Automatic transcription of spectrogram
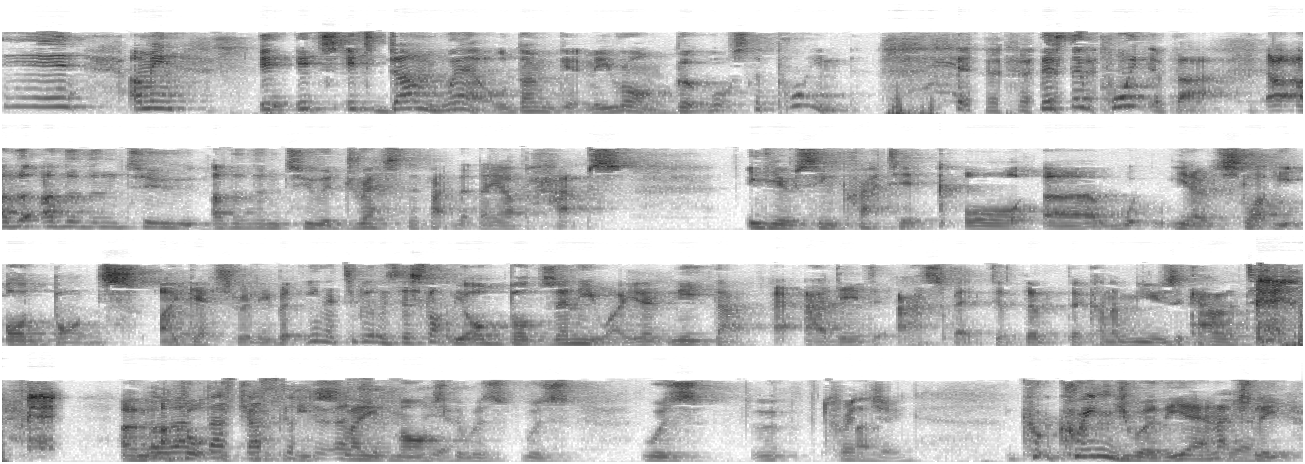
eh, I mean, it, it's it's done well. Don't get me wrong, but what's the point? There's no point of that uh, other, other than to other than to address the fact that they are perhaps idiosyncratic or uh, you know slightly odd bods, I guess really. But you know, to be honest, they're slightly odd bods anyway. You don't need that added aspect of the, the kind of musicality. Um, Well, I that- thought the that's- that's the Japanese slave master yeah. was was was Cringing. Uh, c- cringeworthy, yeah. And actually,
